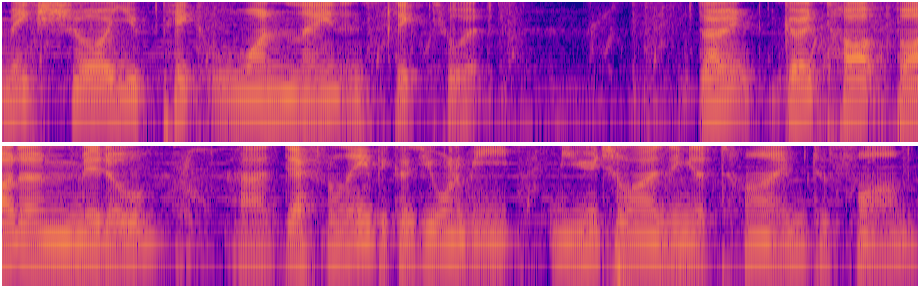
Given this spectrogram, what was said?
Make sure you pick one lane and stick to it. Don't go top, bottom, middle. Uh, definitely, because you want to be utilizing your time to farm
